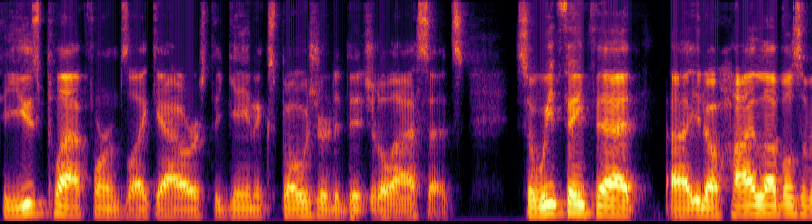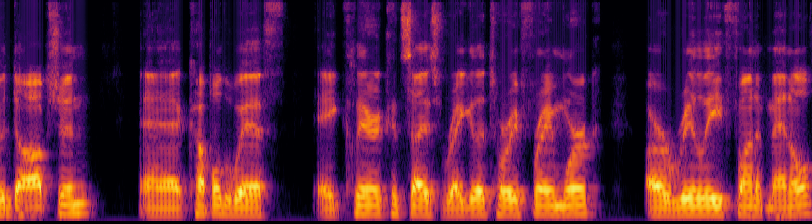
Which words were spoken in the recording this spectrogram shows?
to use platforms like ours to gain exposure to digital assets. So we think that uh, you know high levels of adoption, uh, coupled with a clear and concise regulatory framework, are really fundamental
